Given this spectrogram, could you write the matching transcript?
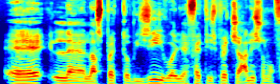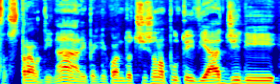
è l'aspetto visivo, gli effetti speciali sono straordinari perché quando ci sono appunto i viaggi di,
